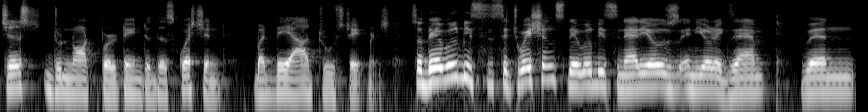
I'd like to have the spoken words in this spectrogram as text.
just do not pertain to this question, but they are true statements. So there will be situations, there will be scenarios in your exam when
